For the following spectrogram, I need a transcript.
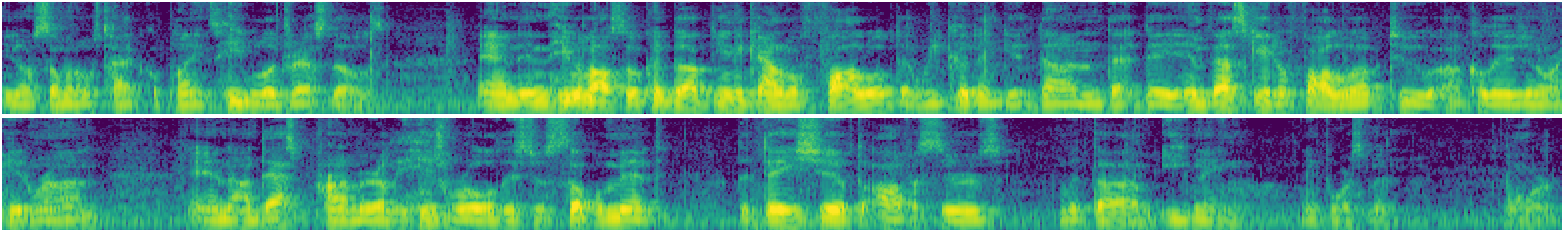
you know some of those type of complaints. He will address those. And then he will also conduct any kind of a follow-up that we couldn't get done that day, investigate a follow-up to a collision or hit run. And uh, that's primarily his role is to supplement the day shift officers with um, evening enforcement and work.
